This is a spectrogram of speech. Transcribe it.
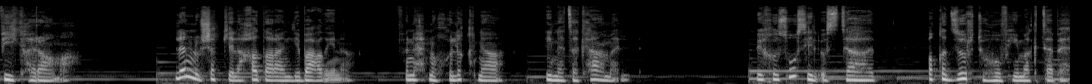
في كرامة. لن نشكل خطرا لبعضنا فنحن خلقنا لنتكامل. بخصوص الأستاذ فقد زرته في مكتبه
